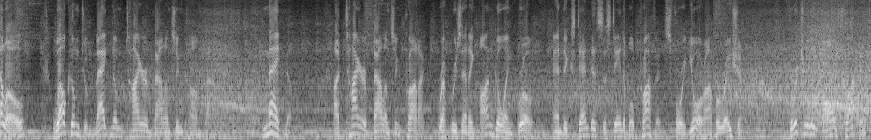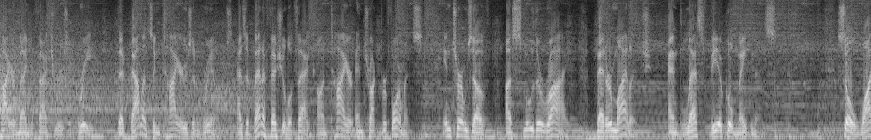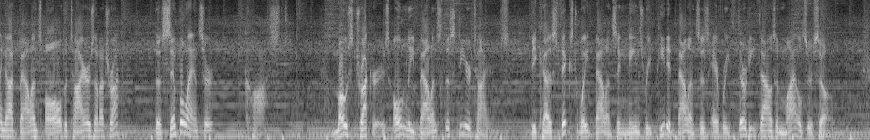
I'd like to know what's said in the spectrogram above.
Hello, welcome to Magnum Tire Balancing Compound. Magnum, a tire balancing product representing ongoing growth and extended sustainable profits for your operation. Virtually all truck and tire manufacturers agree that balancing tires and rims has a beneficial effect on tire and truck performance in terms of a smoother ride, better mileage, and less vehicle maintenance. So why not balance all the tires on a truck? The simple answer, cost. Most truckers only balance the steer tires because fixed weight balancing means repeated balances every 30,000 miles or so.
